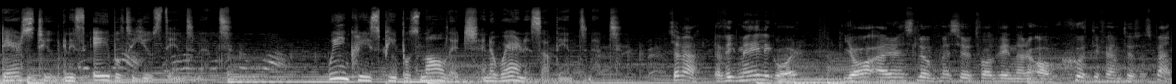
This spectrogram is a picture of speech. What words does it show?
dares to, and is able to use the internet. We increase people's knowledge and awareness of the internet. Tjena! Jag fick mail igår. Jag är en slumpmässigt utvald vinnare av 75 000 spänn.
